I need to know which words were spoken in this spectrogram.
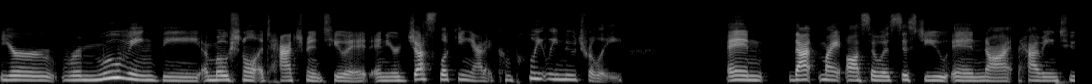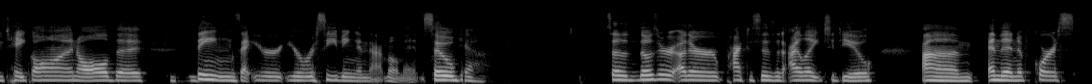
you're removing the emotional attachment to it and you're just looking at it completely neutrally and that might also assist you in not having to take on all the Mhm. things that you're you're receiving in that moment so yeah so those are other practices that I like to do. Um, and then of course,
